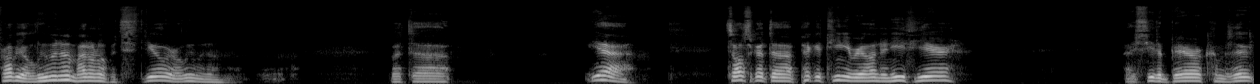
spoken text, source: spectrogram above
probably aluminum. I don't know if it's steel or aluminum. But, uh, yeah. It's also got the Picatinny rail underneath here. I see the barrel comes out.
